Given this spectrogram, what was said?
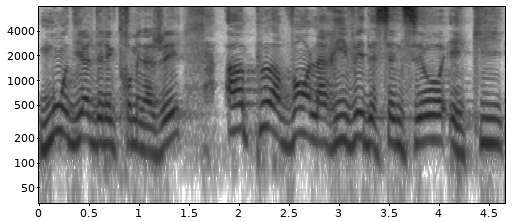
mondial d'électroménager, un peu avant l'arrivée des Senseo et qui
